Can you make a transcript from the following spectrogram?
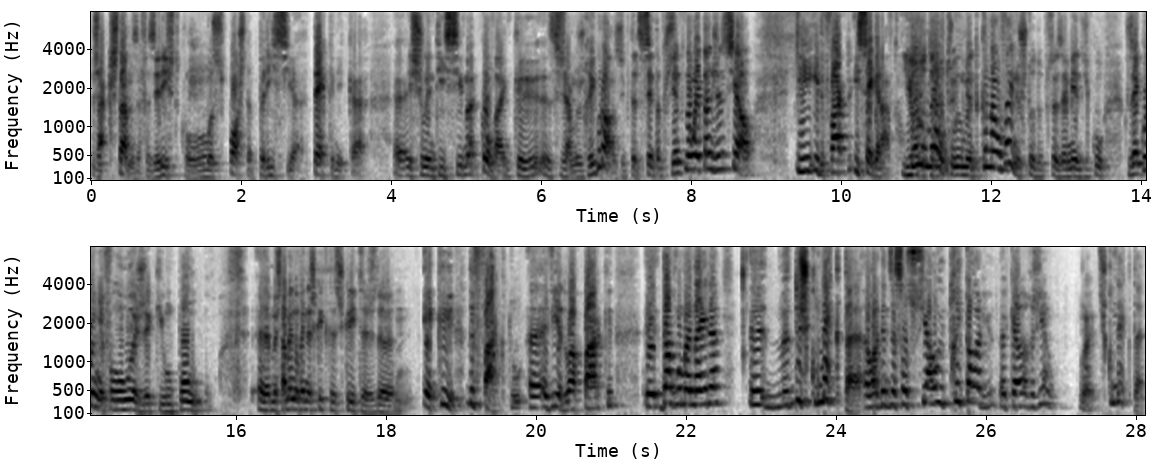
já que estamos a fazer isto com uma suposta perícia técnica uh, excelentíssima, convém que sejamos rigorosos. E, portanto, 60% não é tangencial. E, e, de facto, isso é grave. E um outra... outro elemento que não vem no estudo de processamento, e que o José Cunha falou hoje aqui um pouco, uh, mas também não vem nas críticas escritas, de, é que, de facto, a via do Parque, uh, de alguma maneira, desconecta a organização social e o território daquela região. É? Desconecta.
